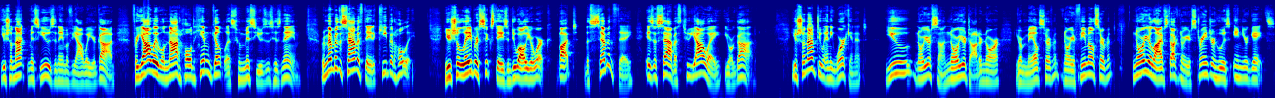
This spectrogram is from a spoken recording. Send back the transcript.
You shall not misuse the name of Yahweh your God, for Yahweh will not hold him guiltless who misuses his name. Remember the Sabbath day to keep it holy. You shall labor six days and do all your work, but the seventh day is a Sabbath to Yahweh your God. You shall not do any work in it, you, nor your son, nor your daughter, nor your male servant, nor your female servant, nor your livestock, nor your stranger who is in your gates.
